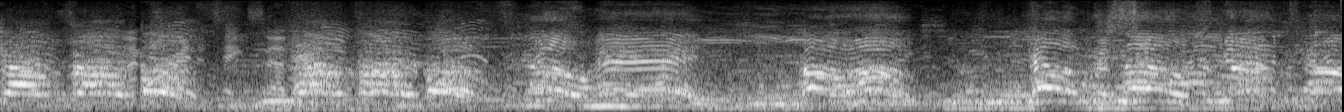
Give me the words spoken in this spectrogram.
Count our votes! Count our votes! Go, hey, hey! Ho, ho! Helen Purcell has got to go!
